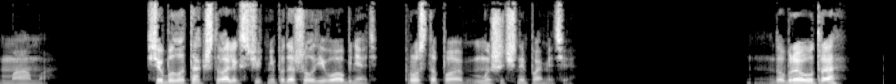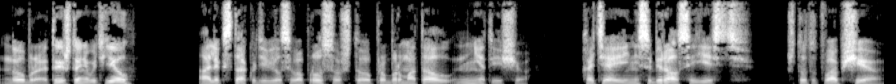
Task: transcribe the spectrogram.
Мама. Все было так, что Алекс чуть не подошел его обнять, просто по мышечной памяти. «Доброе утро». «Доброе. Ты что-нибудь ел?» Алекс так удивился вопросу, что пробормотал «нет еще», хотя и не собирался есть. Что тут вообще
